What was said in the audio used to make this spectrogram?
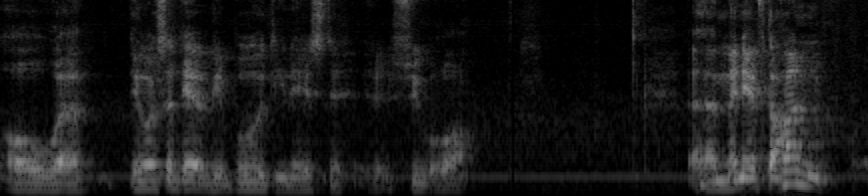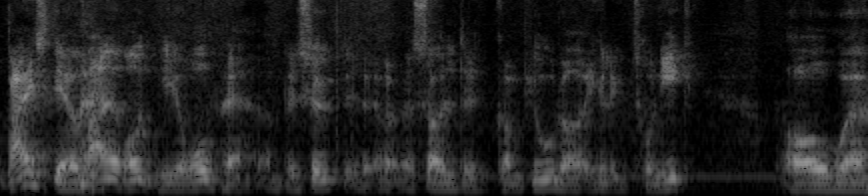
Og øh, det var så der, vi boede de næste øh, syv år. Øh, men efterhånden rejste jeg jo meget rundt i Europa og besøgte og solgte computer og elektronik. Og øh,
